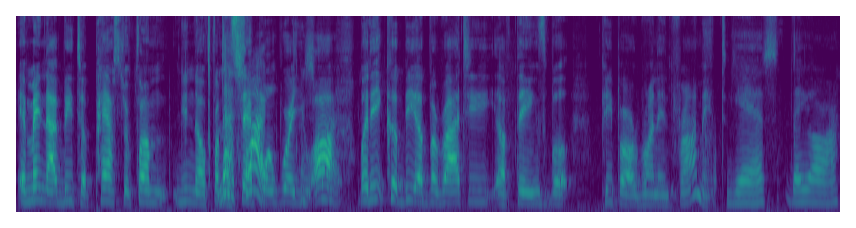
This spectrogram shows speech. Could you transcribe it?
It may not be to pastor from, you know, from That's the right. standpoint where you That's are, right. but it could be a variety of things, but people are running from it. Yes, they are.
